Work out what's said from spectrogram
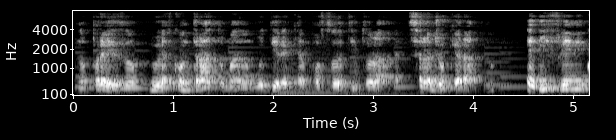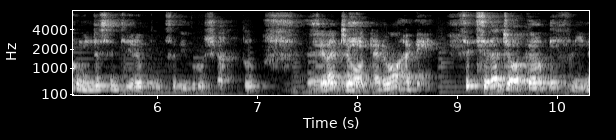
l'ho preso lui ha il contratto ma non vuol dire che è al posto da titolare. Se la giocheranno e lì Flynn comincia a sentire puzza di bruciato. Se Eh, la giocano, eh, se, se la giocano e Flynn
